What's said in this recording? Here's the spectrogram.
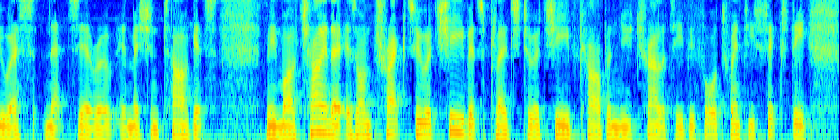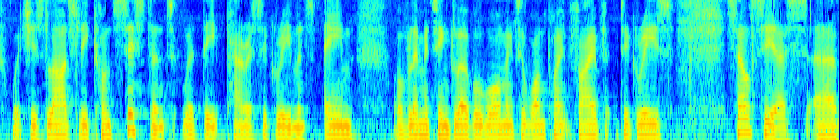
US net zero emission targets. Meanwhile, China is on track to achieve its pledge to achieve carbon neutrality before 2060, which is largely consistent with the Paris Agreement's aim of limiting global warming to 1.5 degrees Celsius. Uh,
